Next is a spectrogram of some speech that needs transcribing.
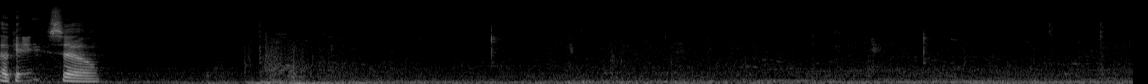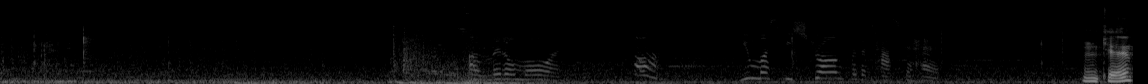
Okay, so A little more. Ugh. You must be strong for the task ahead. okay.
